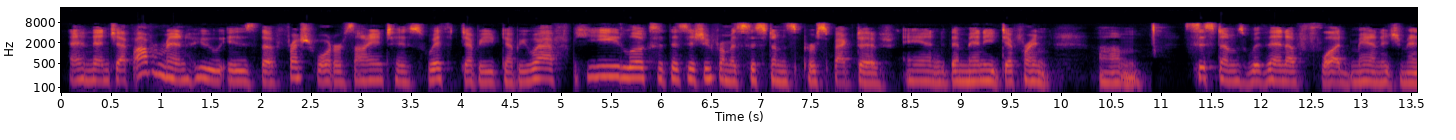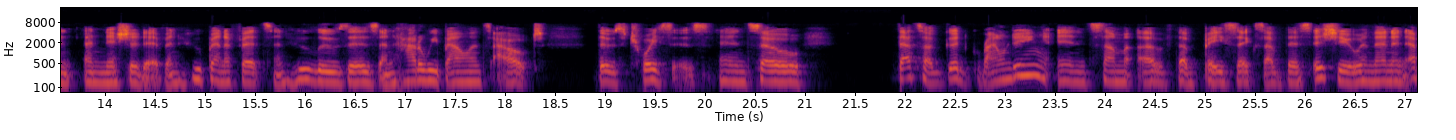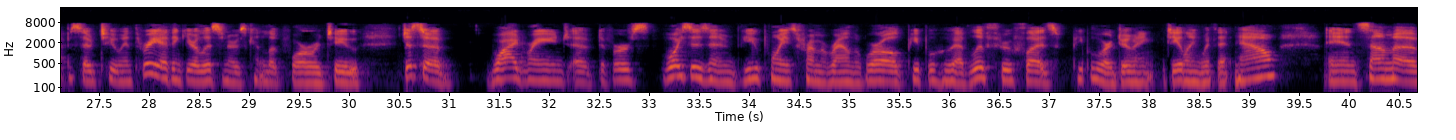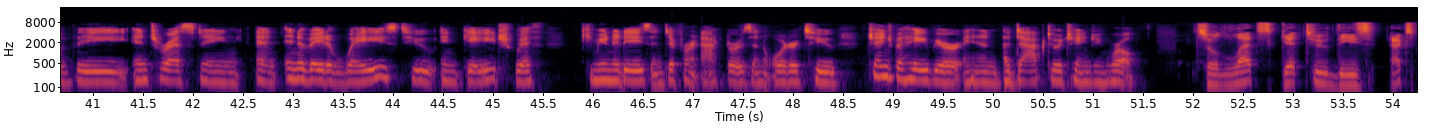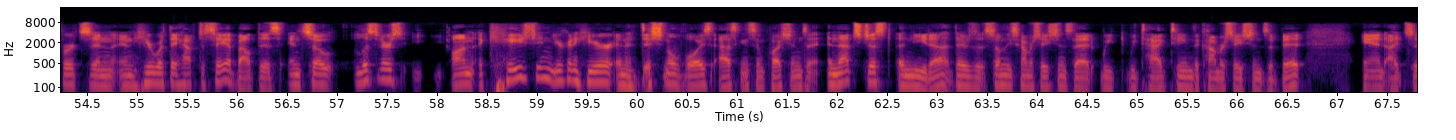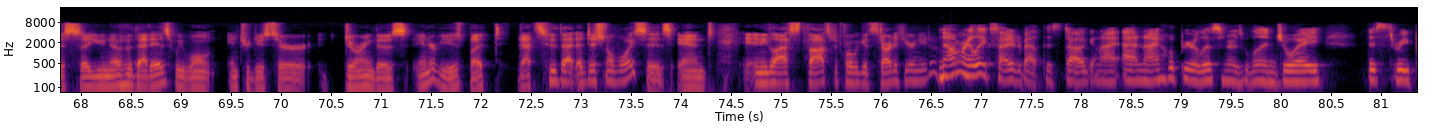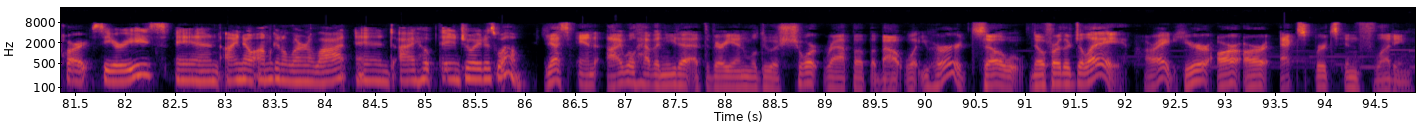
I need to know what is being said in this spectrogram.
And then Jeff Opperman, who is the freshwater scientist with WWF, he looks at this issue from a systems perspective and the many different um, systems within a flood management initiative and who benefits and who loses and how do we balance out those choices. And so that's a good grounding in some of the basics of this issue. And then in episode two and three, I think your listeners can look forward to just a wide range of diverse voices and viewpoints from around the world, people who have lived through floods, people who are doing, dealing with it now, and some of the interesting and innovative ways to engage with communities and different actors in order to change behavior and adapt to a changing world. So let's get to these experts and, and hear what they have to say about this. And so listeners, on occasion, you're going to hear an additional voice asking some questions. And that's just Anita. There's some of these conversations that we, we tag team the conversations a bit. And I just so you know who that is, we won't introduce her during those interviews, but that's who that additional voice is. And any last thoughts before we get started here, Anita? No, I'm really excited about this, Doug, and I and I hope your listeners will enjoy this three part series. And I know I'm going to learn a lot and I hope they enjoy it as well. Yes. And I will have Anita at the very end. We'll do a short wrap up about what you heard. So no further delay. All right. Here are our experts in flooding.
